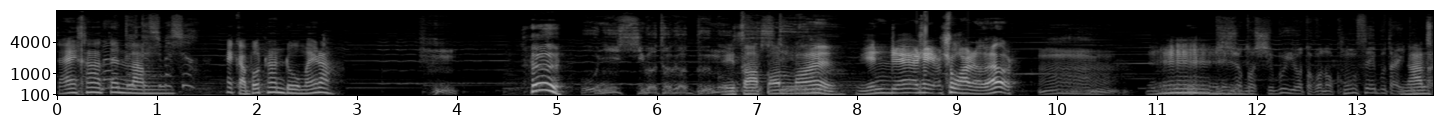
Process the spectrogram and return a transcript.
จะให้ข้าเต้นลำให้กับพวกท่านดูไหมล่ะ ฮึปีศาจตนไม้ยินดีที่ช่วยเหลืองานฉ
